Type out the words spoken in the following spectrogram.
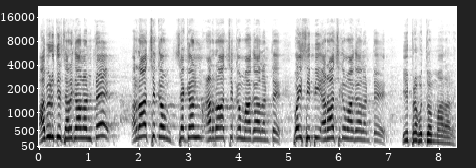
అభివృద్ధి జరగాలంటే అరాచకం జగన్ అరాచకం ఆగాలంటే వైసీపీ అరాచకం ఆగాలంటే ఈ ప్రభుత్వం మారాలి.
